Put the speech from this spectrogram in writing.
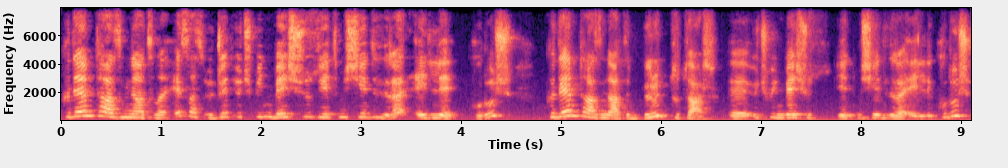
Kıdem tazminatına esas ücret 3577 lira 50 kuruş. Kıdem tazminatı brüt tutar e, 3577 lira 50 kuruş.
